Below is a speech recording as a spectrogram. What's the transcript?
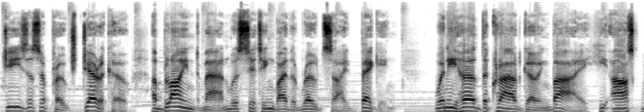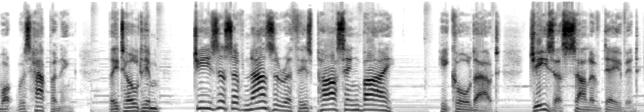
Jesus approached Jericho, a blind man was sitting by the roadside begging. When he heard the crowd going by, he asked what was happening. They told him, Jesus of Nazareth is passing by. He called out, Jesus, son of David,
